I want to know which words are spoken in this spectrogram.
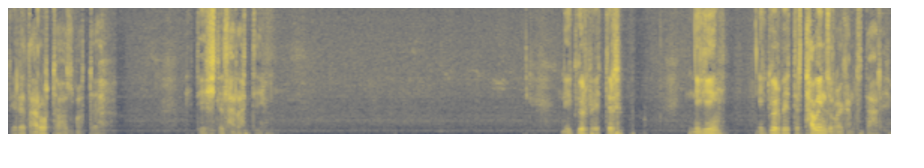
тэрэ даруутай холбоотой хэдийшлэл хараат юм. 1-р Петр 1-ийн 1-р Петр 5-ын 6-ыг хамтдаа харъя.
